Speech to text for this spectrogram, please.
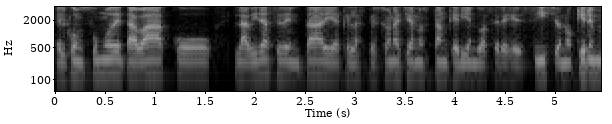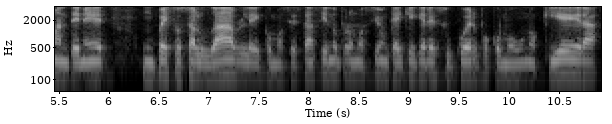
el consumo de tabaco, la vida sedentaria, que las personas ya no están queriendo hacer ejercicio, no quieren mantener un peso saludable, como se está haciendo promoción, que hay que querer su cuerpo como uno quiera.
